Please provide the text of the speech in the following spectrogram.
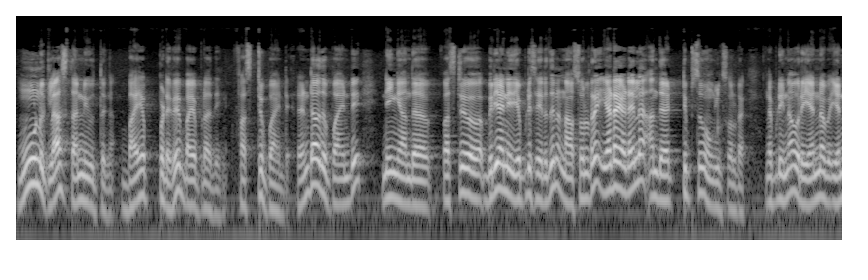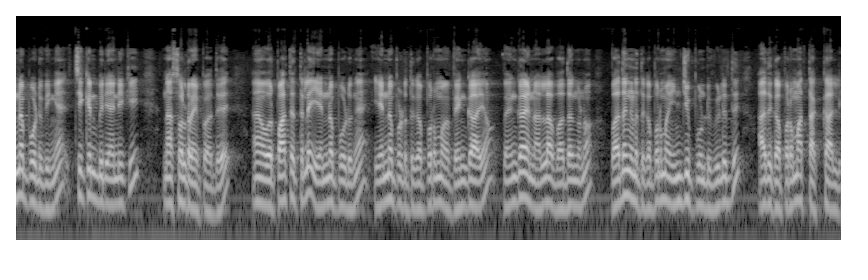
மூணு கிளாஸ் தண்ணி ஊற்றுங்க பயப்படவே பயப்படாதீங்க. ஃபஸ்ட்டு பாயிண்ட்டு ரெண்டாவது பாயிண்ட்டு நீங்கள் அந்த ஃபஸ்ட்டு பிரியாணி எப்படி செய்கிறதுன்னு நான் சொல்கிறேன் இட இடையில அந்த டிப்ஸும் உங்களுக்கு சொல்கிறேன் எப்படின்னா ஒரு எண்ணெய் எண்ணெய் போடுவீங்க. சிக்கன் பிரியாணிக்கு நான் சொல்கிறேன் இப்போ அது. ஒரு பாத்திரத்தில் எண்ணெய் போடுங்க. எண்ணெய் போட்டதுக்கு அப்புறமா வெங்காயம். வெங்காயம் நல்லா வதங்கணும். வதங்கினதுக்கு அப்புறமா இஞ்சி பூண்டு விழுது அதுக்கப்புறமா தக்காளி.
